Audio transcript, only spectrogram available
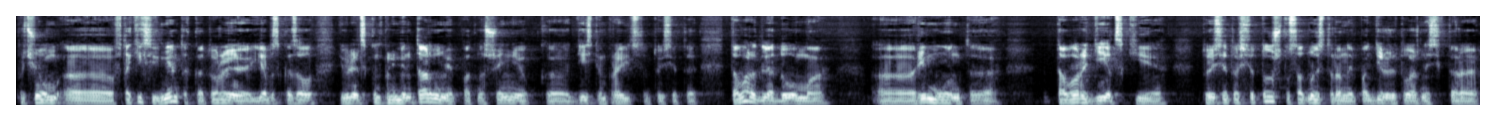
Причем э, в таких сегментах, которые, я бы сказал, являются комплементарными по отношению к действиям правительства. То есть это товары для дома, э, ремонта, товары детские. То есть это все то, что, с одной стороны, поддерживает важные сектора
